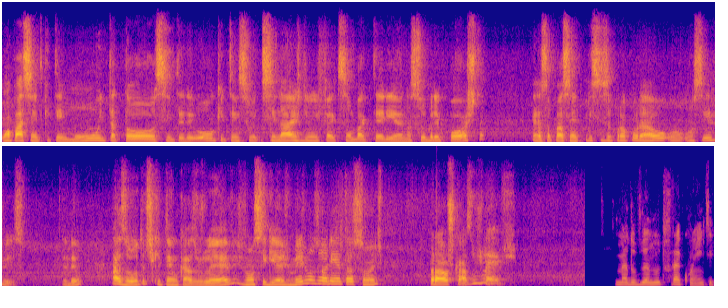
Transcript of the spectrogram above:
uma paciente que tem muita tosse, entendeu? Ou que tem sinais de uma infecção bacteriana sobreposta, essa paciente precisa procurar o, o, o serviço, entendeu? As outras que têm casos leves vão seguir as mesmas orientações para os casos leves. Uma dúvida muito frequente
